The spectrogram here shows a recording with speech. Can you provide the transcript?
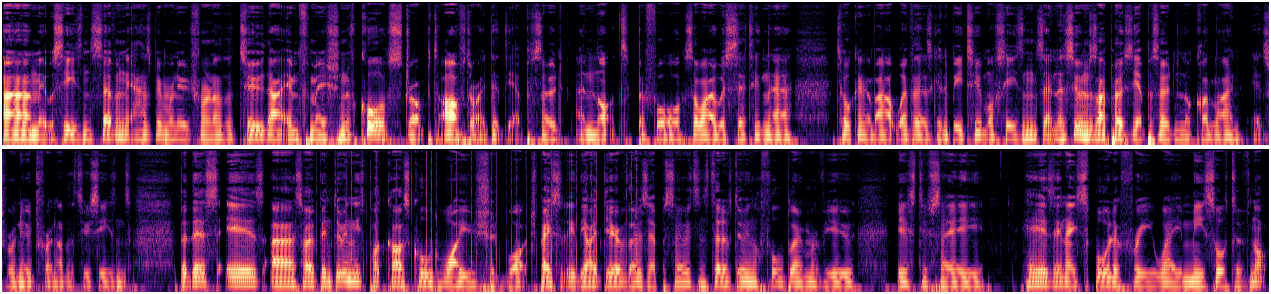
Um, it was season 7. It has been renewed for another two. That information, of course, dropped after I did the episode and not before. So I was sitting there talking about whether there's going to be two more seasons. And as soon as I post the episode and look online, it's renewed for another two seasons. But this is, uh, so I've been doing these podcasts called Why You Should Watch. Basically, the idea of those episodes, instead of doing a full blown review, is to say, here's in a spoiler free way me sort of not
